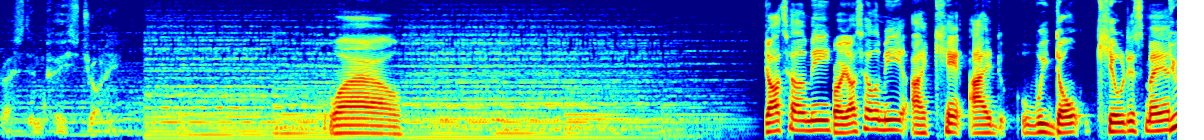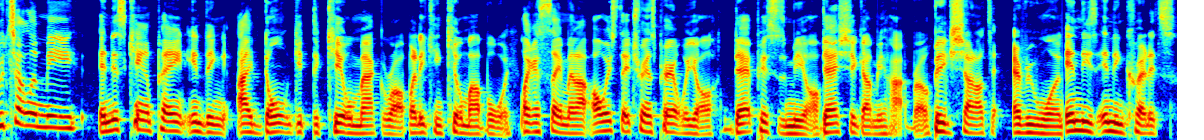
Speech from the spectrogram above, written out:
Rest in peace, Johnny. Wow. Y'all telling me, bro, y'all telling me I can't, I, we don't kill this man? You telling me in this campaign ending, I don't get to kill Makarov, but he can kill my boy. Like I say, man, I always stay transparent with y'all. That pisses me off. That shit got me hot, bro. Big shout out to everyone in these ending credits.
